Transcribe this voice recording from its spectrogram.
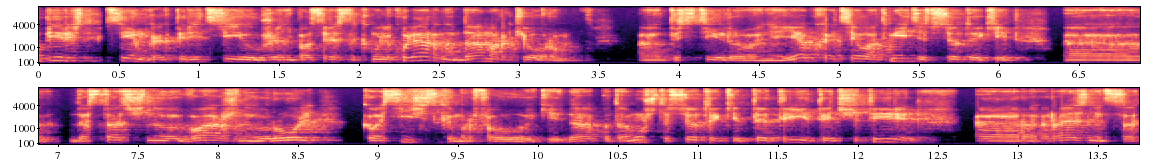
перед тем, как перейти уже непосредственно к молекулярным да, маркерам, тестирования, я бы хотел отметить все-таки э, достаточно важную роль классической морфологии, да, потому что все-таки Т3 и Т4 э, разница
